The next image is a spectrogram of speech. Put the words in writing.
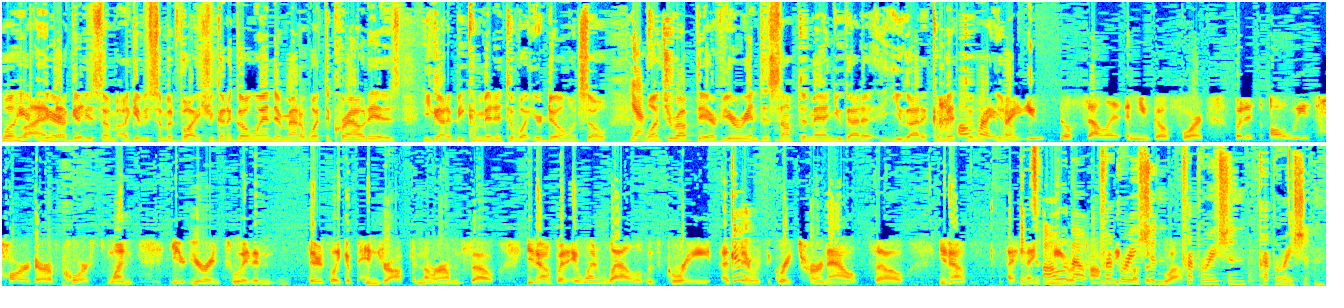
Well, here, But here, I'll give you some. I'll give you some advice. You're going to go in, there, no matter what the crowd is. You got to be committed to what you're doing. So Yes. once you're up there, if you're into something, man, you got to you got to commit Oh, to right, it. You know? You still sell it and you go for it, but it's always harder, of course, when you're, you're into it and there's like a pin drop in the room. So you know, but it went well. It was great. Uh, Good. There was a great turnout. So you know, I It's thank all New York about Comedy Club as preparation, well. preparation, preparation.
